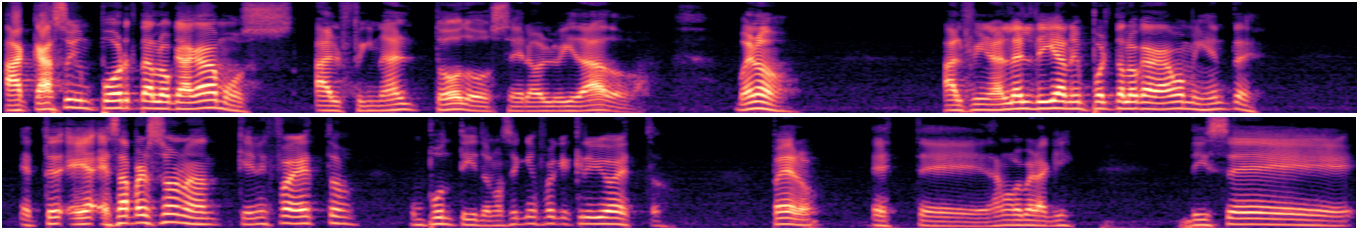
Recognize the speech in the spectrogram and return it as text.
¿acaso importa lo que hagamos? Al final todo será olvidado. Bueno, al final del día no importa lo que hagamos, mi gente. Este, esa persona, ¿quién fue esto? Un puntito, no sé quién fue el que escribió esto. Pero, este, déjame volver aquí. Dice,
